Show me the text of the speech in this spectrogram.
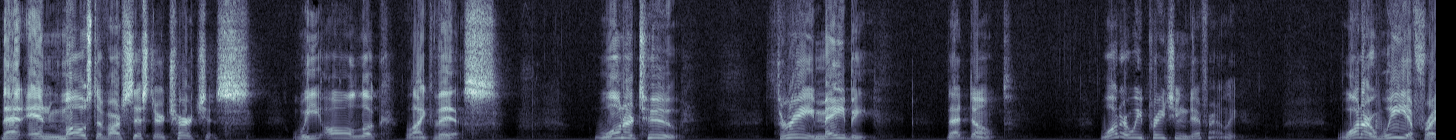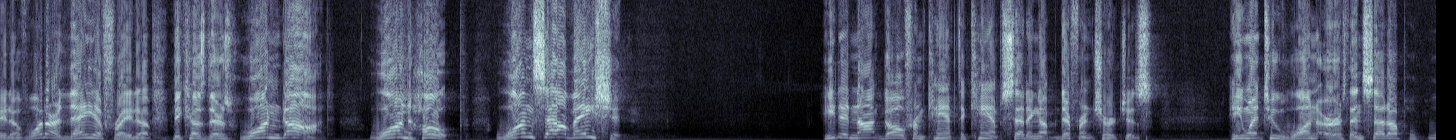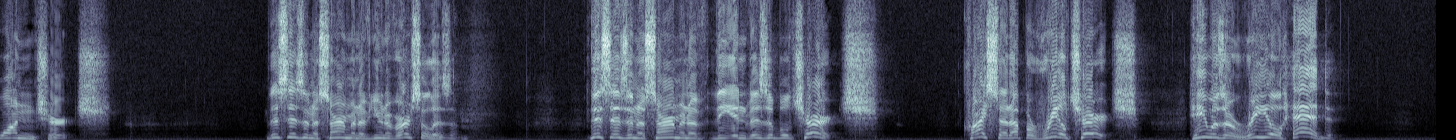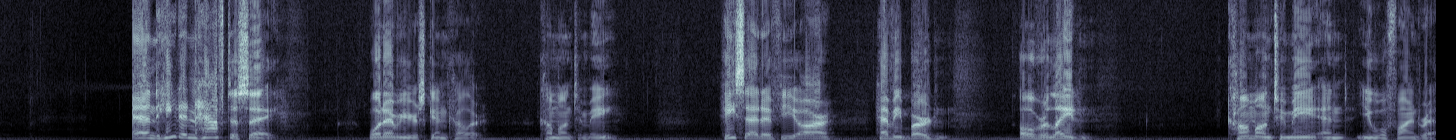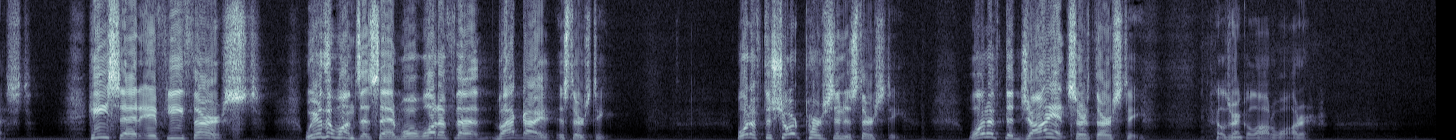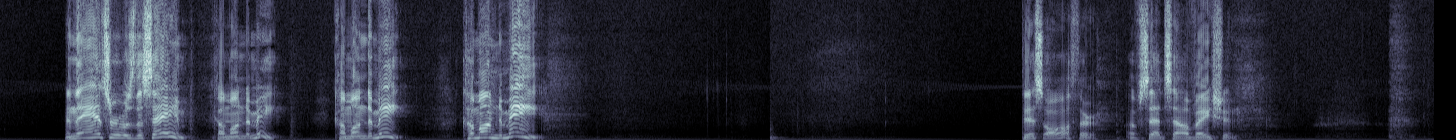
that in most of our sister churches, we all look like this. One or two, three maybe, that don't. What are we preaching differently? What are we afraid of? What are they afraid of? Because there's one God, one hope, one salvation. He did not go from camp to camp setting up different churches. He went to one earth and set up one church. This isn't a sermon of universalism. This isn't a sermon of the invisible church. Christ set up a real church. He was a real head. And he didn't have to say, whatever your skin color, come unto me. He said, if ye are heavy burden, overladen, come unto me and you will find rest. He said, if ye thirst, we're the ones that said, well, what if the black guy is thirsty? What if the short person is thirsty? What if the giants are thirsty? They'll drink a lot of water. And the answer was the same Come unto me. Come unto me. Come unto me. This author of said salvation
